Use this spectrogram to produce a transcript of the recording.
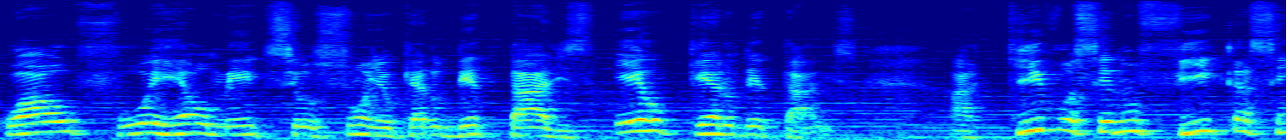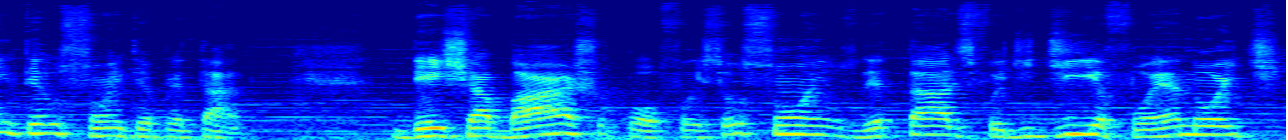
qual foi realmente seu sonho. Eu quero detalhes. Eu quero detalhes. Aqui você não fica sem ter o sonho interpretado. Deixe abaixo qual foi seu sonho, os detalhes, foi de dia, foi à noite.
